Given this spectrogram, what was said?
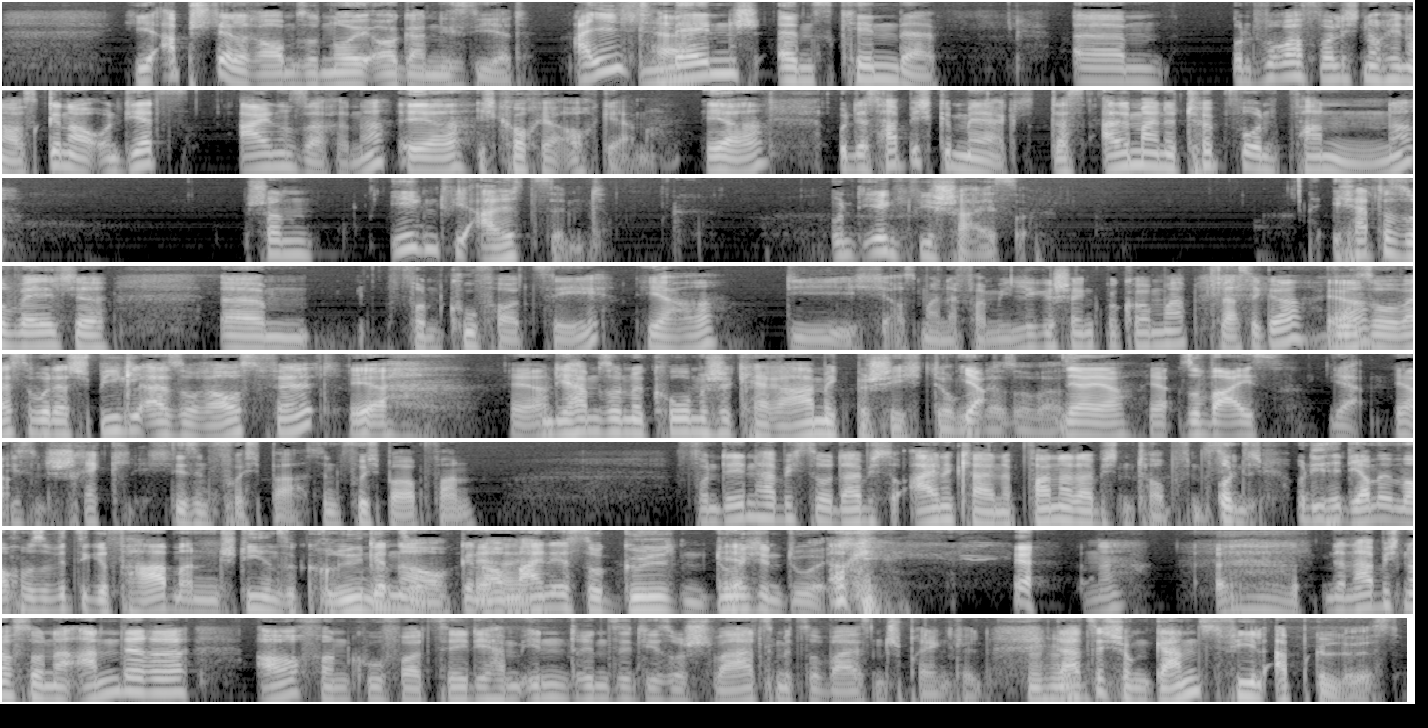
hier Abstellraum so neu organisiert. Alter. Mensch ins Kinder. Ähm, und worauf wollte ich noch hinaus? Genau, und jetzt eine Sache, ne? Ja. Ich koche ja auch gerne. Ja. Und jetzt habe ich gemerkt, dass all meine Töpfe und Pfannen, ne? Schon irgendwie alt sind. Und irgendwie scheiße. Ich hatte so welche ähm, von QVC, Ja. Die ich aus meiner Familie geschenkt bekommen habe. Klassiker. Wo Ja. so, weißt du, wo das Spiegel also rausfällt Ja. Ja. und die haben so eine komische Keramikbeschichtung ja. oder sowas. Ja, ja, ja. So weiß. ja. Ja. Die sind schrecklich. Die sind furchtbar. Sind furchtbare Pfannen. Von denen habe ich so, da habe ich so eine kleine Pfanne, da habe ich einen Topf. Das Und, und die, die haben immer auch so witzige Farben an den Stielen, so grün. Genau, und so. genau. Ja, Meine ist so gülden, durch und durch. Okay. Ne? Dann habe ich noch so eine andere, auch von QVC, die haben innen drin sind die so schwarz mit so weißen Sprenkeln. Mhm. Da hat sich schon ganz viel abgelöst.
